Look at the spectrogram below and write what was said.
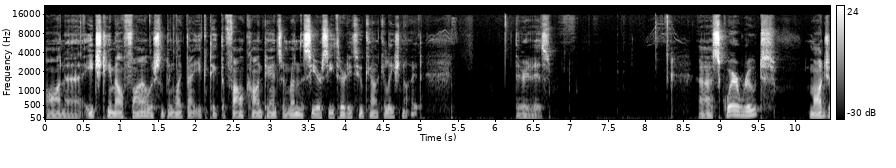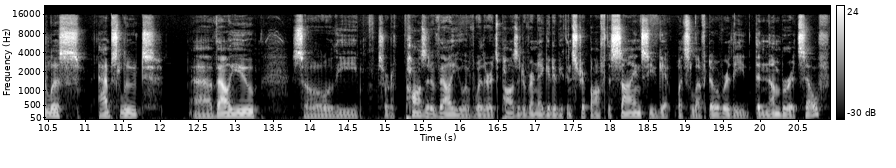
on a HTML file or something like that, you can take the file contents and run the CRC32 calculation on it. There it is. Uh, square root, modulus, absolute uh, value. So the sort of positive value of whether it's positive or negative, you can strip off the sign so you get what's left over, the, the number itself.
